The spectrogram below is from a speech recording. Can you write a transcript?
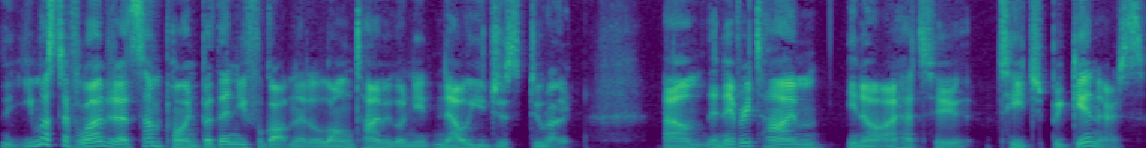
You must have learned it at some point, but then you've forgotten it a long time ago, and you, now you just do Right. it. Um, and every time, you know, I had to teach beginners,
